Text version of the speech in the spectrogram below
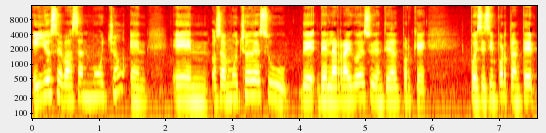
Ellos se basan mucho en, en o sea, mucho de su, de, del arraigo de su identidad porque, pues es importante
